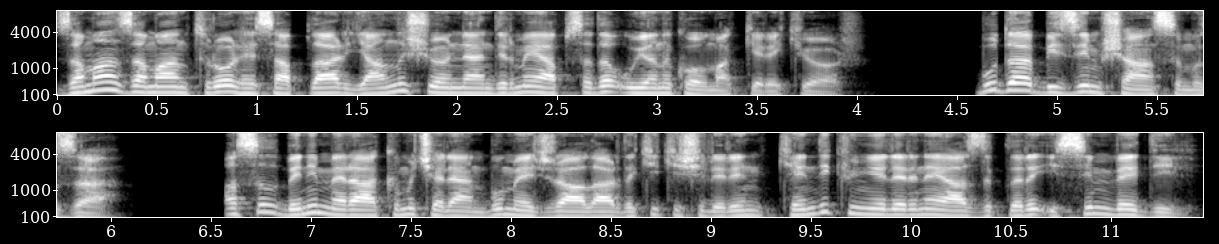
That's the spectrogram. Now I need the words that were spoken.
Zaman zaman troll hesaplar yanlış yönlendirme yapsa da uyanık olmak gerekiyor. Bu da bizim şansımıza. Asıl benim merakımı çelen bu mecralardaki kişilerin kendi künyelerine yazdıkları isim ve dil.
